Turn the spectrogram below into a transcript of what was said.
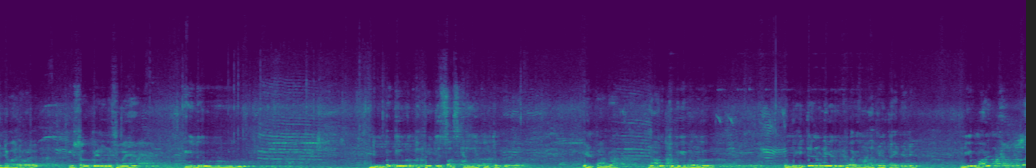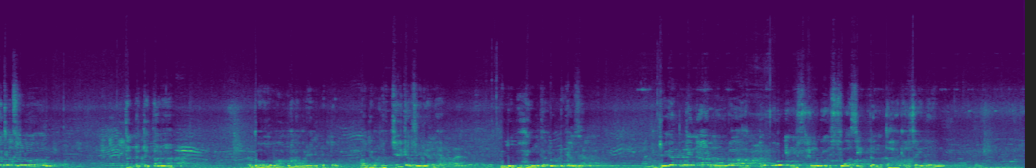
ಧನ್ಯವಾದಗಳು. ಈ ಸ್ವಲ್ಪ ಸಮಯ. ಇದು ನಿಮ್ಮ ಬಗ್ಗೆ ಇರುವಂಥ ಪ್ರೀತಿ ವಿಶ್ವಾಸಕ್ಕೆಲ್ಲ ಕುಂತವ್ರು ಏನಪ್ಪ ಅಂದ್ರೆ, ನಾನು ನಿಮಗೆ ಬಂದು ಒಂದು ಹಿತ ನುಡಿಯ ರೂಪವಾಗಿ ಮಾತು ಹೇಳ್ತಾ ಇದ್ದೇನೆ. ನೀವು ಮಾಡಿದ ಎಲ್ಲ ಕೆಲಸಗಳು ತನ್ನಕ್ಕೆ ತನ್ನ ಗೌರವ, ಮಾನ ಮರ್ಯಾದೆ ಕೊಡ್ತಾವೆ. ಆದರೆ ಹೆಚ್ಚಿನ ಕೆಲಸ ಇದೆಯಲ್ಲ ಇದು ಭಯಂಕರ ದೊಡ್ಡ ಕೆಲಸ. ಜಗತ್ತಿನ ನೂರ ಹತ್ತು ಕೋಟಿ ಮುಸ್ಲಿಮರು ವಿಶ್ವಾಸ ಇಟ್ಟಂತಹ ಕೆಲಸ ಇದೆ.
